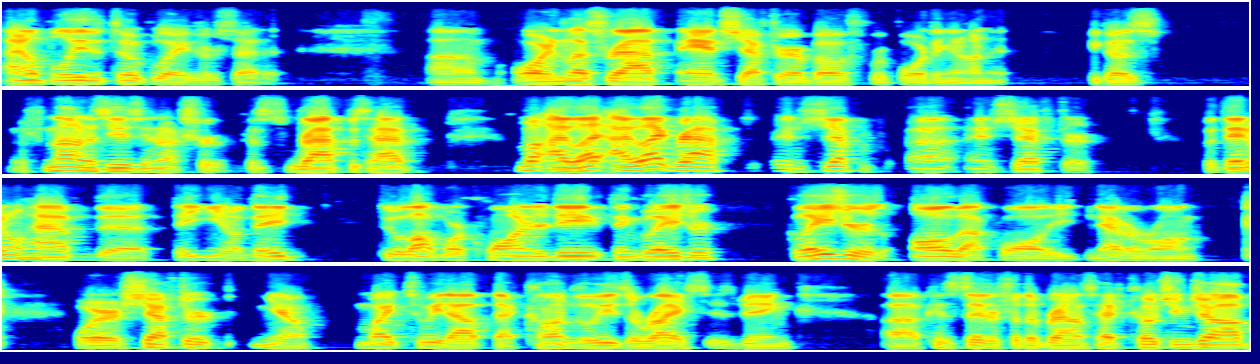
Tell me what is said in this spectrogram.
I don't believe that Till Glazer said it, um, or unless Rap and Schefter are both reporting on it. Because if not, it's usually not true. Because Rap has had, I like I like Rap and Schefter uh, and Schefter, but they don't have the they you know they do a lot more quantity than Glazer. Glazer is all about quality, never wrong. Where Schefter, you know, might tweet out that Condoleezza Rice is being uh, considered for the Browns head coaching job,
